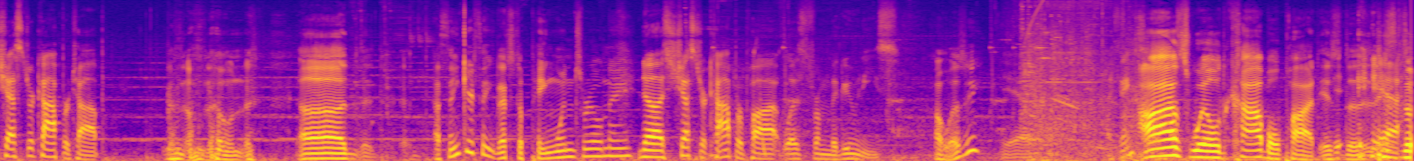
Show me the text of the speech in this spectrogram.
Chester Copper Top. no, no, no. Uh, I think you're thinking that's the penguin's real name. No, it's Chester Copperpot was from the Goonies. Oh, was he? Yeah, I think. So. Oswald Cobblepot is the Yeah. is the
